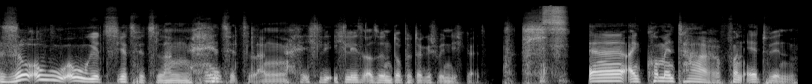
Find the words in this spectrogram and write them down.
so, oh, oh, jetzt, jetzt wird's lang. Jetzt wird's lang. Ich, ich lese also in doppelter Geschwindigkeit. Äh, ein Kommentar von Edwin.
